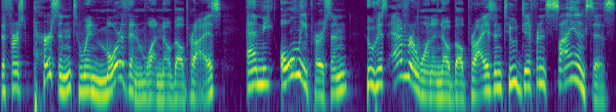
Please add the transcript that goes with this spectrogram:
the first person to win more than one Nobel Prize, and the only person who has ever won a Nobel Prize in two different sciences.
